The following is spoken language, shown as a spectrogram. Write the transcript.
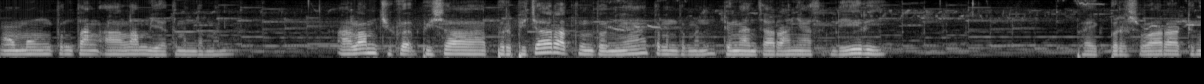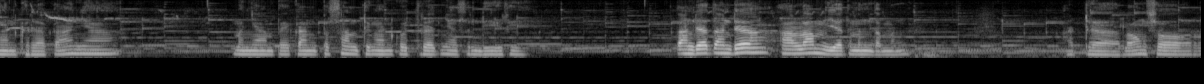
Ngomong tentang alam ya teman-teman alam juga bisa berbicara tentunya teman-teman dengan caranya sendiri. Baik bersuara dengan gerakannya menyampaikan pesan dengan kodratnya sendiri. Tanda-tanda alam ya teman-teman. Ada longsor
